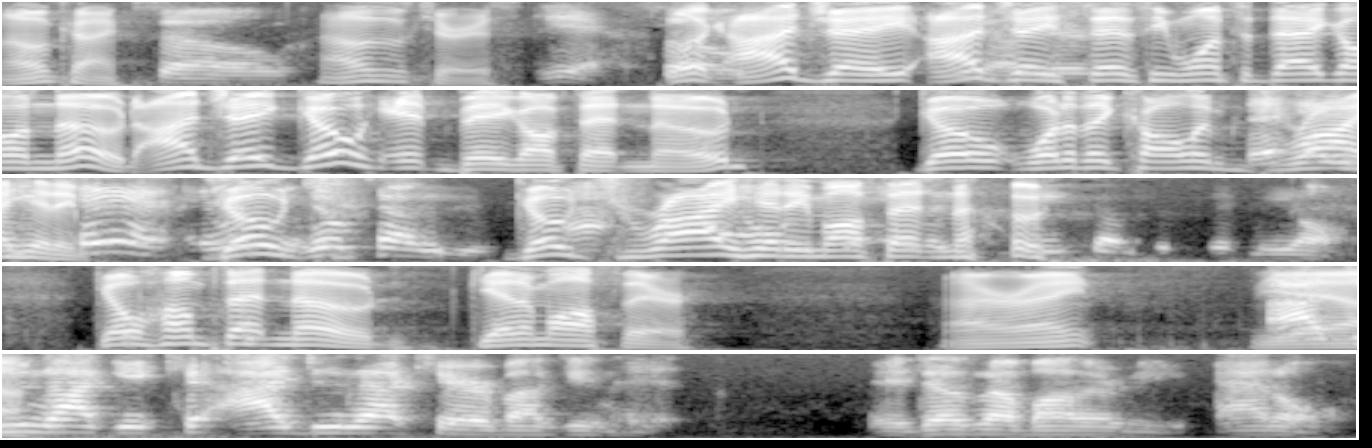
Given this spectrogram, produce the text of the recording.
Okay. so I was just curious. yeah. So Look, IJ, IJ there's- says he wants a daggone node. IJ, go hit big off that node. Go. What do they call him? Dry hit him. Go. he'll tell you. Go dry I hit him off that node. need something to hit me off. Go hump that node. Get him off there. All right. Yeah. I do not get. I do not care about getting hit. It does not bother me at all.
